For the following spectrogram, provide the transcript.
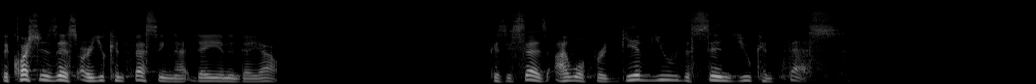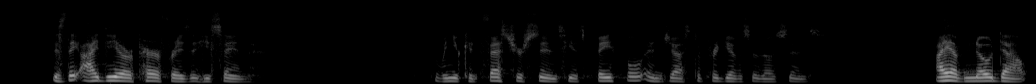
the question is this are you confessing that day in and day out? Because he says, I will forgive you the sins you confess, is the idea or paraphrase that he's saying there that when you confess your sins, He is faithful and just to forgive us of those sins. I have no doubt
